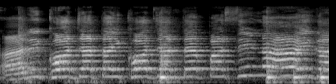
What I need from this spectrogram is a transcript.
अरे खो जाते खो जाते पसीना आएगा।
